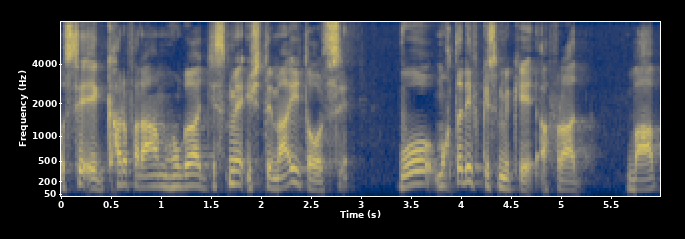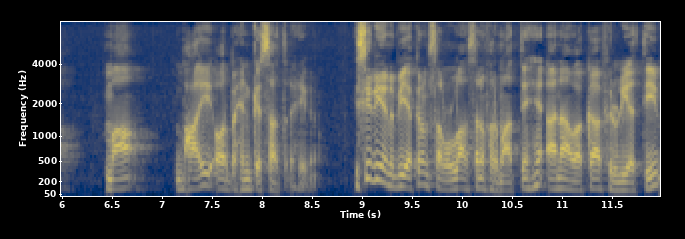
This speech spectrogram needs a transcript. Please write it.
اس سے ایک گھر فراہم ہوگا جس میں اجتماعی طور سے وہ مختلف قسم کے افراد باپ، ماں، بھائی اور بہن کے ساتھ رہے گا۔ اسی لیے نبی اکرم صلی اللہ علیہ وسلم فرماتے ہیں، انا وقا فر الیتیم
